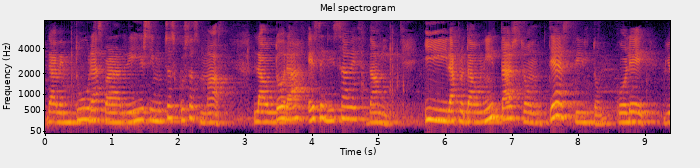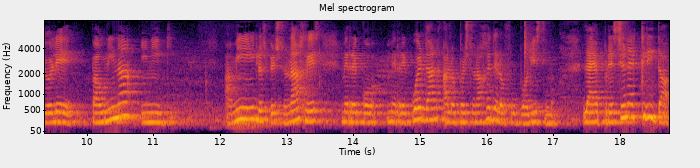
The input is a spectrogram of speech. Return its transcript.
de aventuras para reírse y muchas cosas más. La autora es Elizabeth Dami y las protagonistas son Tia Stilton, Colette, Violet, Paulina y Nikki. A mí los personajes me, me recuerdan a los personajes de los futbolísimos. La expresión escrita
